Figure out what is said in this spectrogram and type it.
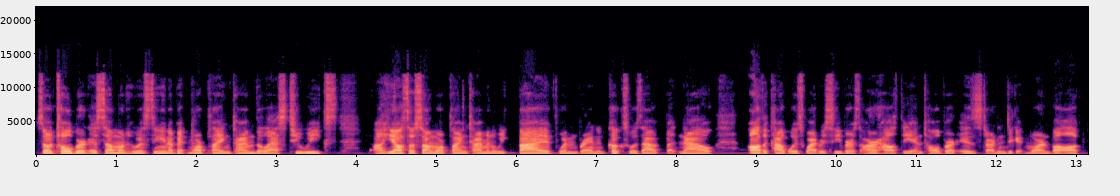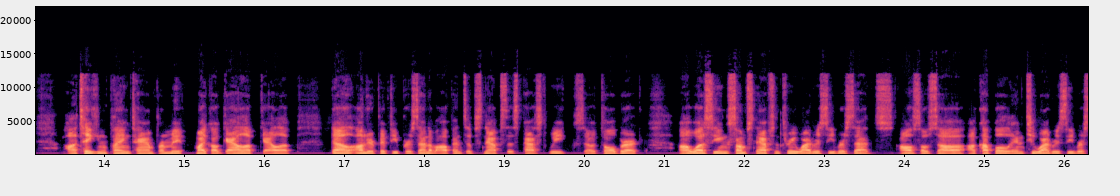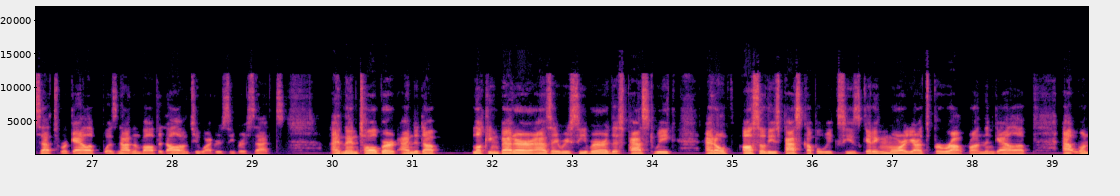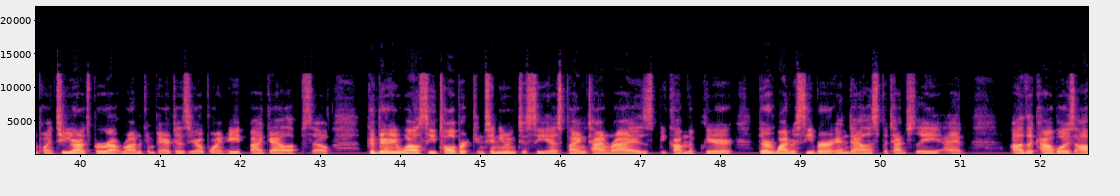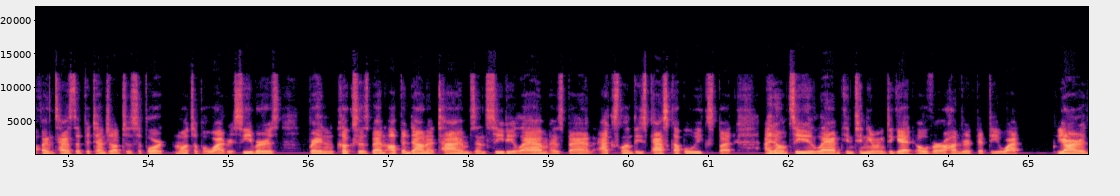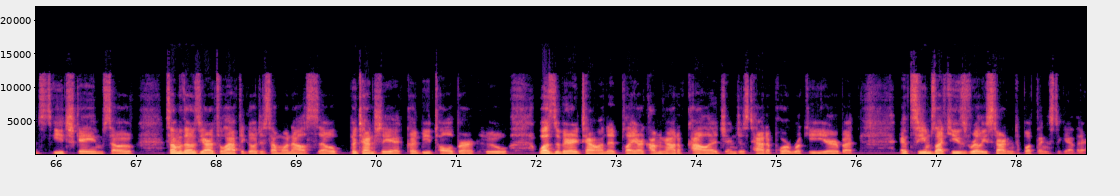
So Tolbert is someone who has seen a bit more playing time the last two weeks. Uh, he also saw more playing time in week five when Brandin Cooks was out, but now all the Cowboys wide receivers are healthy and Tolbert is starting to get more involved, uh, taking playing time from Ma- Michael Gallup. Gallup fell under 50% of offensive snaps this past week. So Tolbert uh, was seeing some snaps in three wide receiver sets. Also saw a couple in two wide receiver sets where Gallup was not involved at all in two wide receiver sets. And then Tolbert ended up looking better as a receiver this past week. And also these past couple weeks, he's getting more yards per route run than Gallup at 1.2 yards per route run compared to 0.8 by Gallup. So could very well see Tolbert continuing to see his playing time rise, become the clear third wide receiver in Dallas potentially. And uh, the Cowboys offense has the potential to support multiple wide receivers. Brandin Cooks has been up and down at times, and CeeDee Lamb has been excellent these past couple weeks, but I don't see Lamb continuing to get over 150 yards each game. So some of those yards will have to go to someone else. So potentially it could be Tolbert, who was a very talented player coming out of college and just had a poor rookie year, but it seems like he's really starting to put things together.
